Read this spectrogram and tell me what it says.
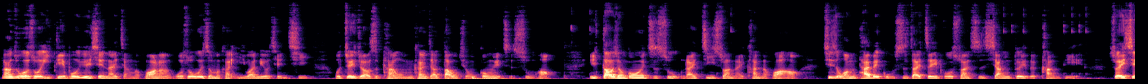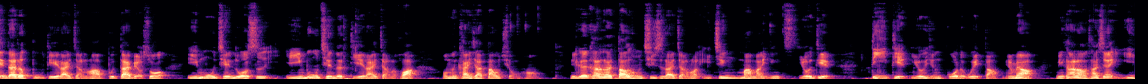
那如果说以跌破月线来讲的话呢，我说为什么看一万六千七？我最主要是看我们看一下道琼工业指数哈，以道琼工业指数来计算来看的话哈，其实我们台北股市在这一波算是相对的抗跌，所以现在的补跌来讲的话，不代表说以目前弱势，以目前的跌来讲的话，我们看一下道琼哈，你可以看到道琼其实来讲的话，已经慢慢已经有点低点有已经过的味道，有没有？你看到它现在一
